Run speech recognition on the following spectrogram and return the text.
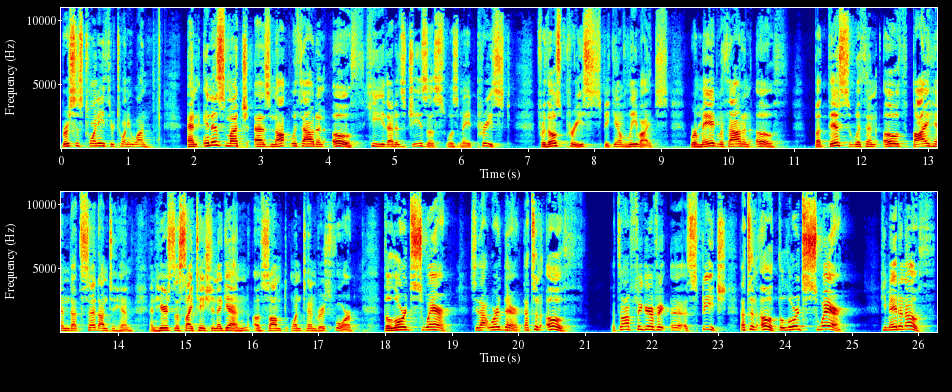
Verses 20 through 21. And inasmuch as not without an oath he, that is Jesus, was made priest. For those priests, speaking of Levites, were made without an oath, but this with an oath by him that said unto him, and here's the citation again of Psalm 110 verse 4, the Lord swear. See that word there? That's an oath. That's not a figure of a, a speech. That's an oath. The Lord swear. He made an oath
